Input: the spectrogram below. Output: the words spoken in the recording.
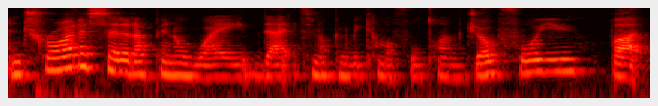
and try to set it up in a way that it's not going to become a full time job for you. But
